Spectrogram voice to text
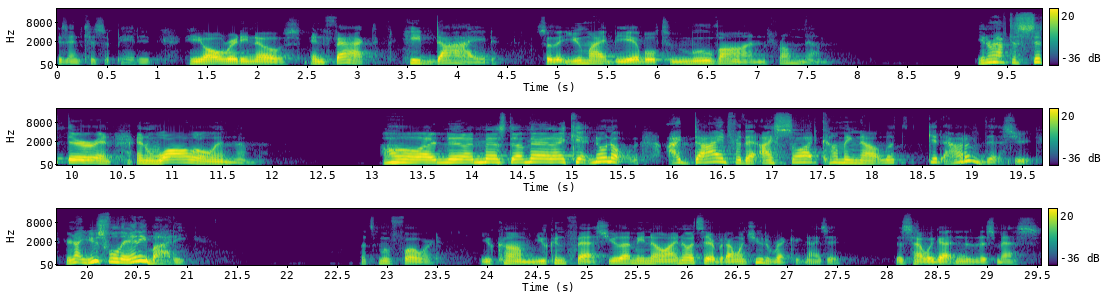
is anticipated. He already knows. In fact, He died so that you might be able to move on from them. You don't have to sit there and, and wallow in them. Oh, I, I messed up, man. I can't. No, no. I died for that. I saw it coming. Now, let's get out of this. You're not useful to anybody. Let's move forward. You come, you confess, you let me know. I know it's there, but I want you to recognize it. This is how we got into this mess.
